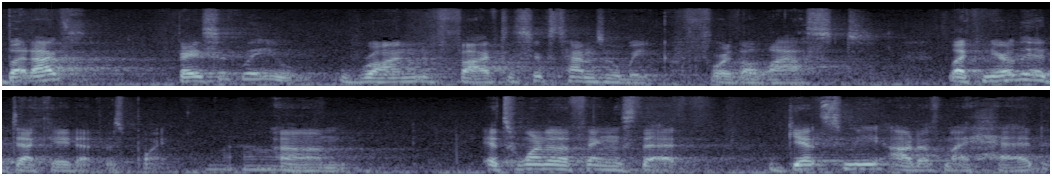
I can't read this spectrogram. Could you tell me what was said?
but I've basically run five to six times a week for the last, like nearly a decade at this point. Wow. Um, it's one of the things that gets me out of my head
